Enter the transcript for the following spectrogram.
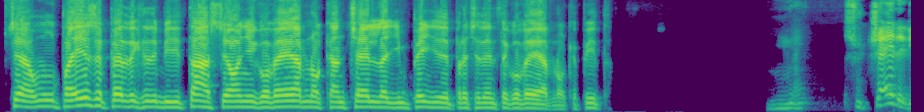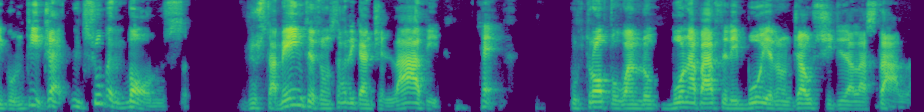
se un paese perde credibilità se ogni governo cancella gli impegni del precedente governo, capito? mm, succede di continuo, cioè il super bonus, giustamente sono stati cancellati, eh, purtroppo quando buona parte dei buoi erano già usciti dalla stalla,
